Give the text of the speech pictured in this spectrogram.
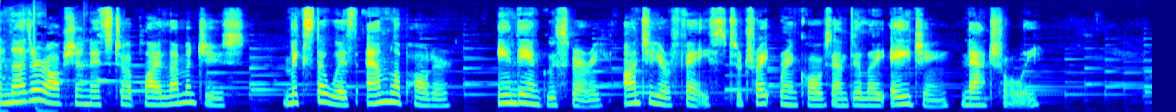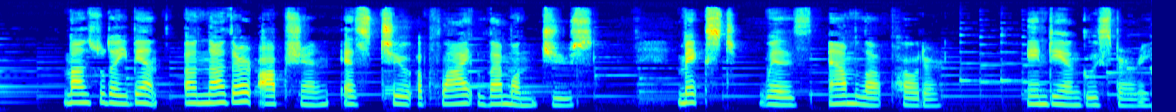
Another option is to apply lemon juice mixed with amla powder, Indian gooseberry, onto your face to treat wrinkles and delay aging naturally. 慢速的一遍。Another option is to apply lemon juice mixed with amla powder, Indian gooseberry,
